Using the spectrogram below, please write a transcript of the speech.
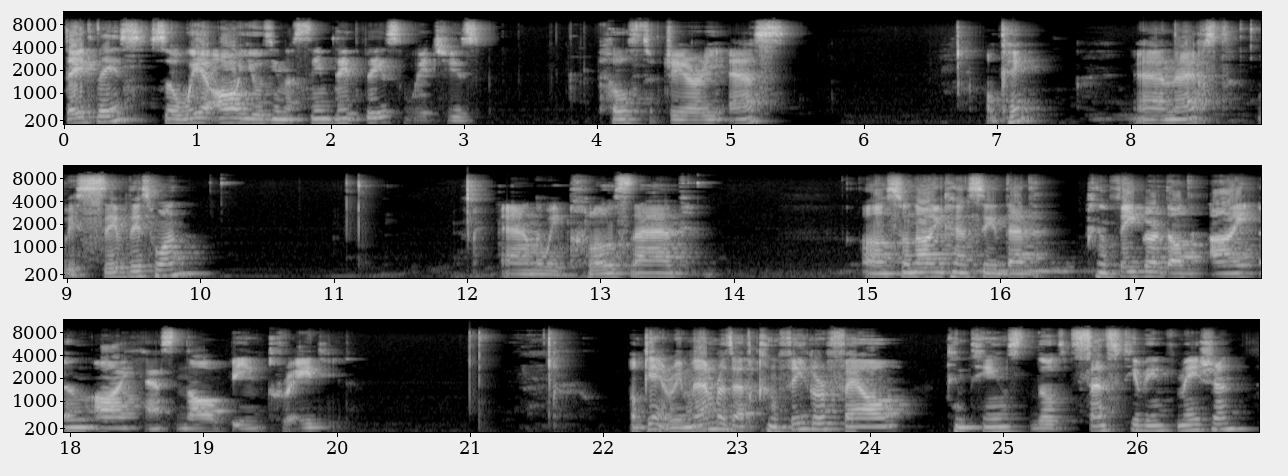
database. So we are all using the same database, which is PostGRES. Okay, and next we save this one, and we close that. Uh, so now you can see that configure.ini has now been created. Again, remember that configure file contains the sensitive information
